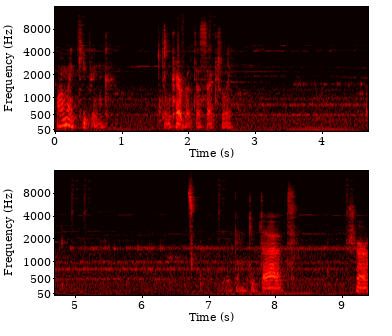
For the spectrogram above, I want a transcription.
What am I keeping? Don't care about this actually. keep that. Sure.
